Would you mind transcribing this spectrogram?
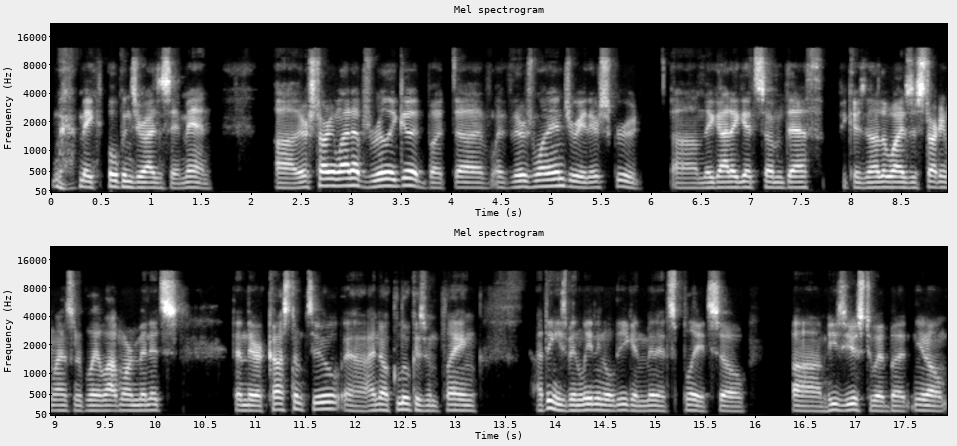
make opens your eyes and say, man, uh, their starting lineup's really good, but uh, if there's one injury, they're screwed. Um, they got to get some depth because otherwise the starting line's going to play a lot more minutes than they're accustomed to. Uh, I know Luke has been playing. I think he's been leading the league in minutes played, so um, he's used to it. But you know,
